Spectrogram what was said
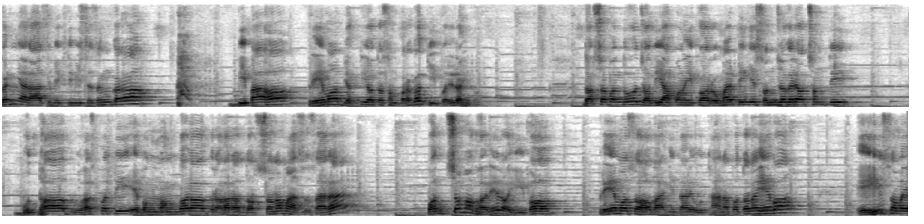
କନ୍ୟା ରାଶି ବ୍ୟକ୍ତିବିଶେଷଙ୍କର ବିବାହ ପ୍ରେମ ବ୍ୟକ୍ତିଗତ ସମ୍ପର୍କ କିପରି ରହିବ? ଦର୍ଶକ ବନ୍ଧୁ ଯଦି ଆପଣ ଏକ ରୋମାଣ୍ଟିକ ସଂଯୋଗରେ ଅଛନ୍ତି ବୁଧ ବୃହସ୍ପତି ଏବଂ ମଙ୍ଗଳ ଗ୍ରହର ଦର୍ଶନ ମାସ ସାରା ପଞ୍ଚମ ଘରେ ରହିବ। ପ୍ରେମ ସହଭାଗିତାରେ ଉତ୍ଥାନ ପତନ ହେବ। ଏହି ସମୟ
